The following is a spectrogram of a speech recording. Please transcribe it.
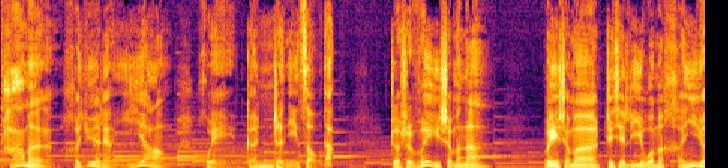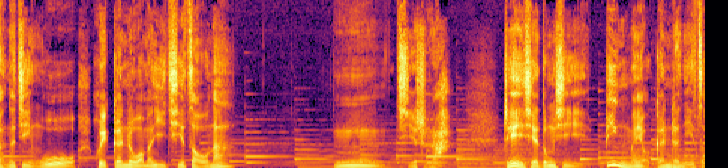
它们和月亮一样会跟着你走的。这是为什么呢？为什么这些离我们很远的景物会跟着我们一起走呢？嗯，其实啊，这些东西并没有跟着你走。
